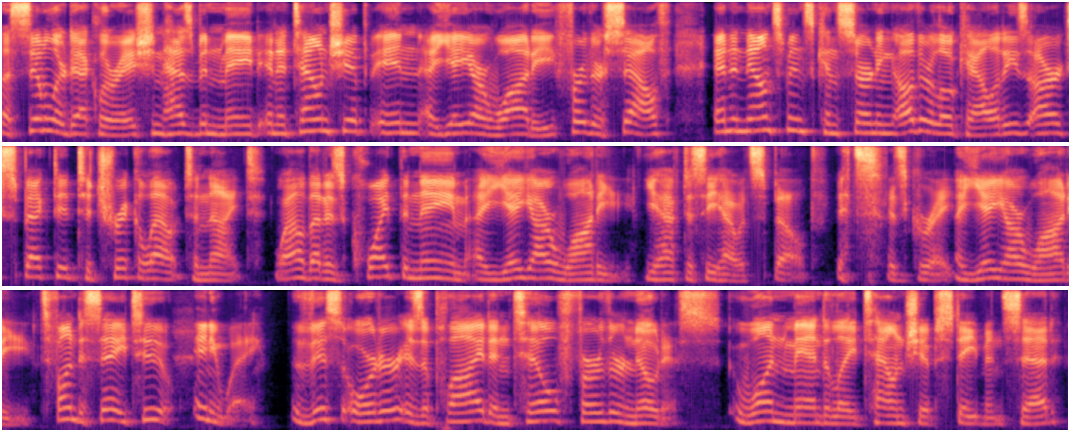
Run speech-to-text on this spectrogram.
A similar declaration has been made in a township in Ayeyarwady, further south, and announcements concerning other localities are expected to trickle out tonight. Wow, that is quite the name, Ayeyarwady. You have to see how it's spelled. It's it's great. Ayeyarwady. It's fun to say too. Anyway, this order is applied until further notice, one Mandalay Township statement said.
